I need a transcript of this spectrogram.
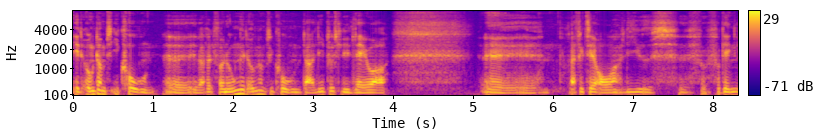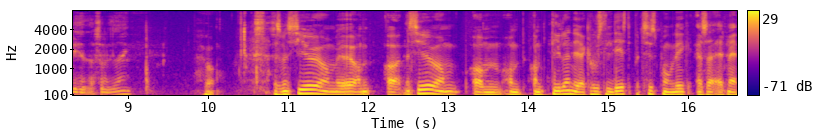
et ungdomsikon, øh, i hvert fald for nogen et ungdomsikon, der lige pludselig laver øh, reflektere over livets øh, forgængelighed og så videre, ikke? Jo. Altså man siger jo om, øh, om, og man siger jo om, om, om, om Dylan, jeg kan huske, at læste på et tidspunkt, ikke? Altså, at, man,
